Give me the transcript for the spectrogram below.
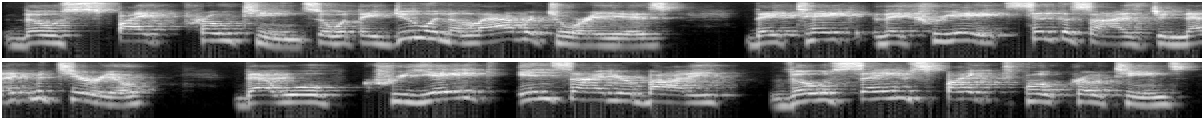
those spike proteins. So what they do in the laboratory is they take, they create, synthesize genetic material that will create inside your body those same spike proteins.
